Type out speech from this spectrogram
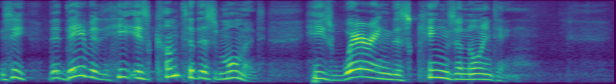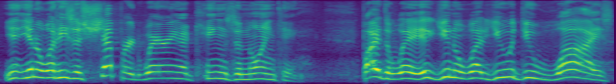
You see, David, he is come to this moment. He's wearing this king's anointing. You know what? He's a shepherd wearing a king's anointing. By the way, you know what? You would do wise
